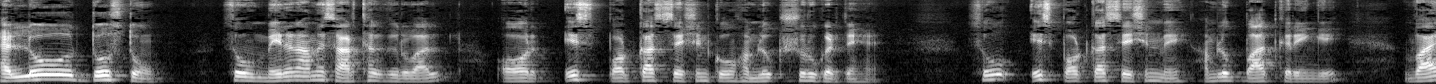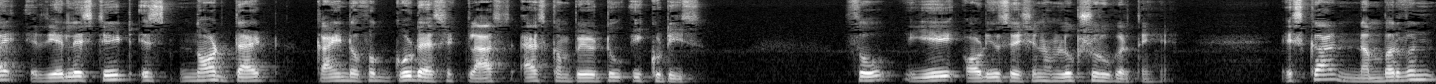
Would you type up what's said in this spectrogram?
हेलो दोस्तों। सो so, मेरा नाम है सार्थक अग्रवाल और इस पॉडकास्ट सेशन को हम लोग शुरू करते हैं। सो so, इस पॉडकास्ट सेशन में हम लोग बात करेंगे why real estate is not that kind of a good asset class as compare to equities so ये ऑडियो सेशन हम लोग शुरू करते हैं। इसका नंबर वन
